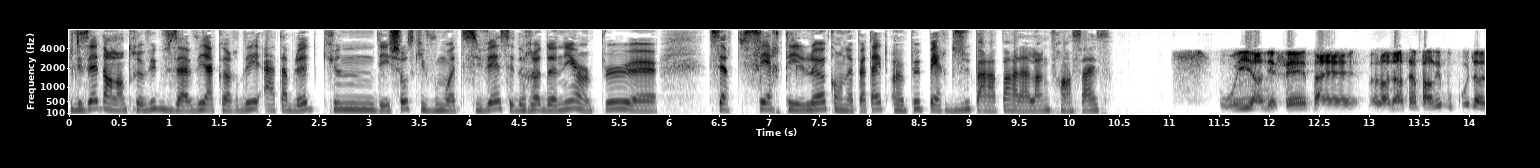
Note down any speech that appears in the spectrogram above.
Je disais dans l'entrevue que vous avez accordée à Tablette qu'une des choses qui vous motivait, c'est de redonner un peu euh, cette fierté-là qu'on a peut-être un peu perdue par rapport à la langue française. Oui, en effet. Ben, on entend parler beaucoup dans,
